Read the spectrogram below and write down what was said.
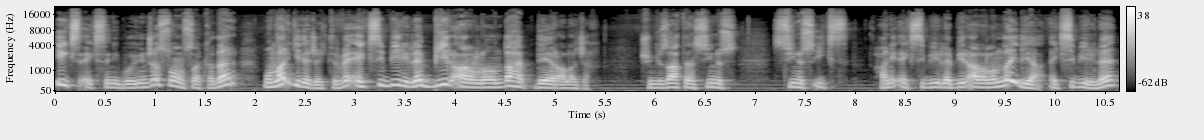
x ekseni boyunca sonsuza kadar bunlar gidecektir ve eksi 1 ile 1 aralığında hep değer alacak. Çünkü zaten sinüs sinüs x hani eksi 1 ile 1 aralığındaydı ya eksi 1 ile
